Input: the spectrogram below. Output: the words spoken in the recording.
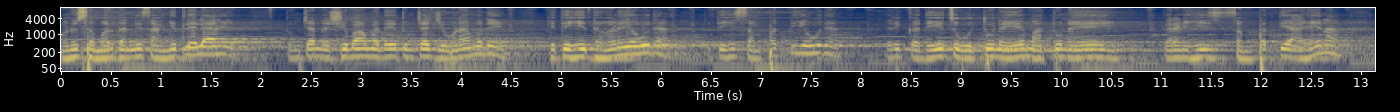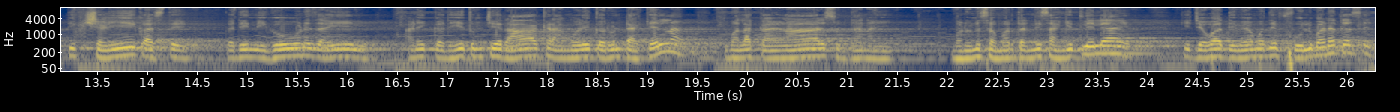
म्हणून समर्थांनी सांगितलेले आहे तुमच्या नशिबामध्ये तुमच्या जीवनामध्ये कितीही धन येऊ द्या कितीही संपत्ती येऊ द्या तरी कधीच उतू नये मातू नये. कारण ही संपत्ती आहे ना ती क्षणिक असते. कधी निघून जाईल आणि कधी तुमची राख रांगोळी करून टाकेल ना तुम्हाला कळणार सुद्धा नाही. म्हणून समर्थांनी सांगितलेले आहे की जेव्हा दिव्यामध्ये फूल बनत असेल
